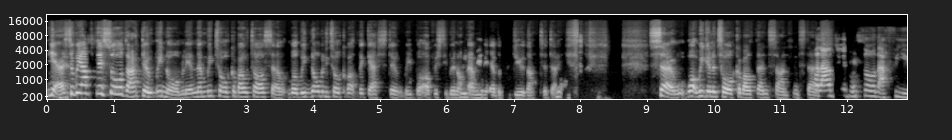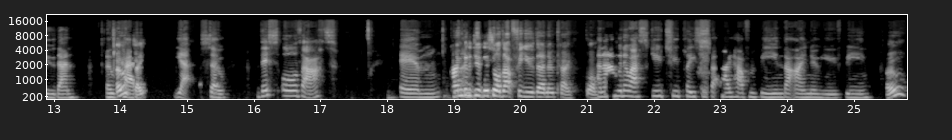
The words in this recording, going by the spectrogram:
Yeah, so we have this or that, don't we, normally? And then we talk about ourselves. Well, we normally talk about the guest, don't we? But obviously, we're not We haven't able to do that today. So, what are we going to talk about then, San, instead? Well, I'll do this or that for you then. Okay. Oh, okay. Yeah. So this or that. Um, I'm going to do this or that for you then. Okay. Go on. and I'm going to ask you two places that I haven't been that I know you've been. Oh,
